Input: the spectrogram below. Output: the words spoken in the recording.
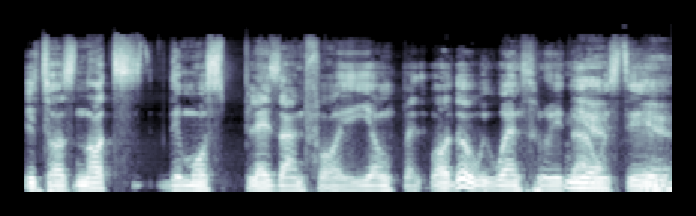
it was not the most pleasant for a young person. Although we went through it, Yeah, and we still yeah.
